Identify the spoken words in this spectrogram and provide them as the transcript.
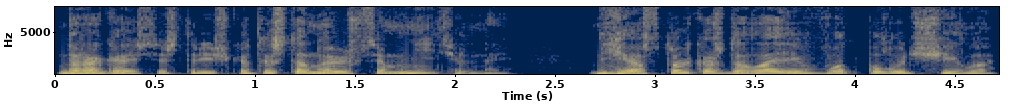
Дорогая сестричка, ты становишься мнительной. Я столько ждала и вот получила.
